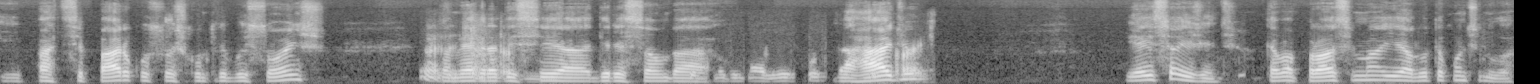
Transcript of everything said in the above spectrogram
e participaram com suas contribuições. É, Também agradecer a direção da, da rádio. E é isso aí, gente. Até uma próxima e a luta continua.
